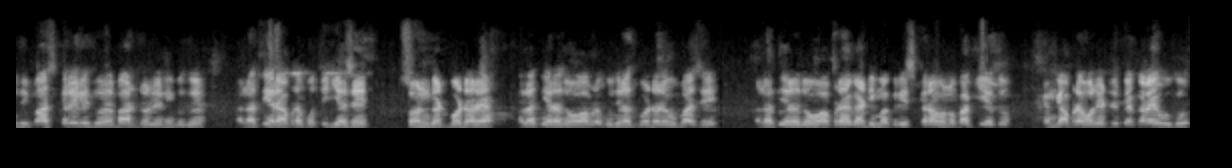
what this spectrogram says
બધું પાસ કરી લીધું છે બારડોલીની બધું અને અત્યારે આપણે પહોંચી ગયા છે સોનગઢ બોર્ડરે એટલે અત્યારે જોવો આપણે ગુજરાત બોર્ડરે ઊભા છે અને અત્યારે જોવો આપણે ગાડીમાં ગ્રીસ કરાવવાનું બાકી હતું. કેમ કે આપણે ઓલી ટ્રીપે કરાવ્યું હતું.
